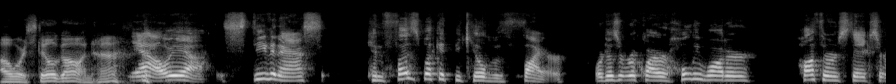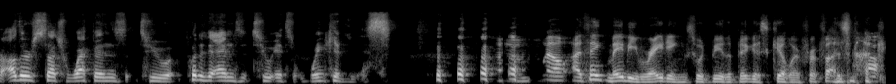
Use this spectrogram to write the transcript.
Oh, we're still going, huh? yeah. Oh, yeah. Stephen asks, "Can Fuzzbucket be killed with fire, or does it require holy water hawthorn stakes or other such weapons to put an end to its wickedness? Um, well, I think maybe ratings would be the biggest killer for Fuzzbucket.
